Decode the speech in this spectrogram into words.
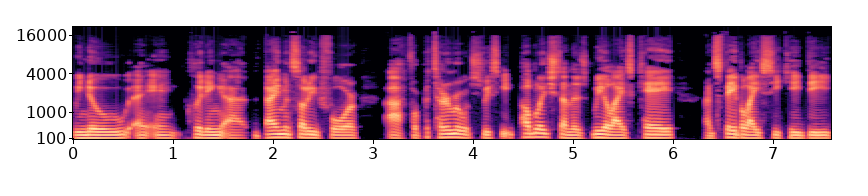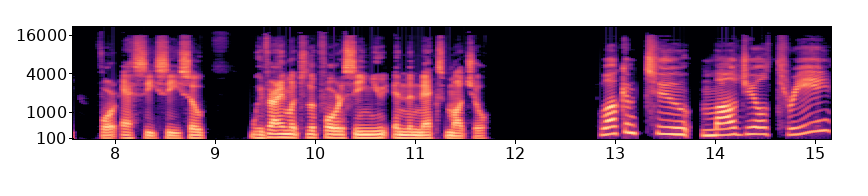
We know, uh, including a diamond study for uh, for patiromer, which is recently published, and there's Realize K and Stabilize CKD for SCC. So we very much look forward to seeing you in the next module. Welcome to Module 3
